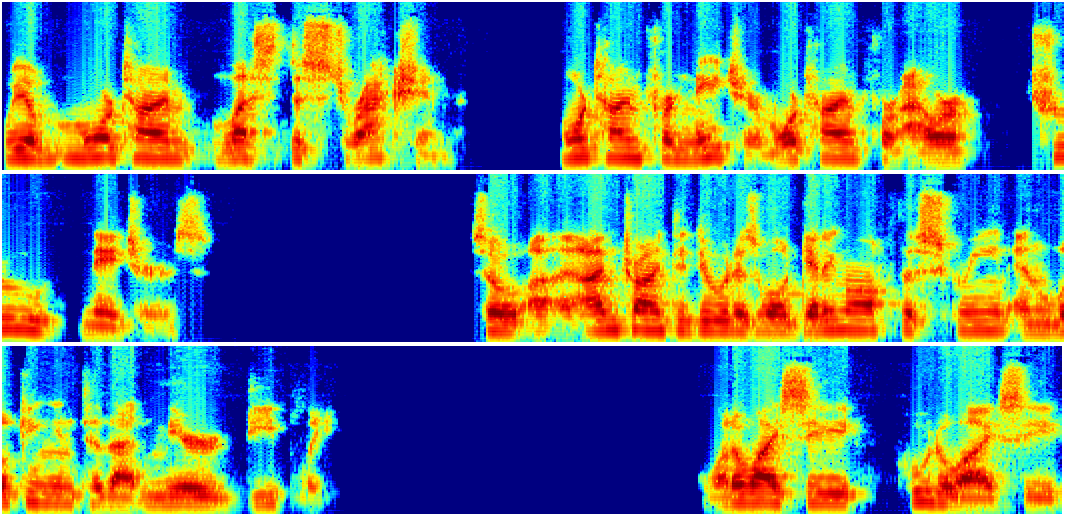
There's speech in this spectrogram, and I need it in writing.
We have more time, less distraction, more time for nature, more time for our true natures. So uh, I'm trying to do it as well, getting off the screen and looking into that mirror deeply. What do I see? Who do I see?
